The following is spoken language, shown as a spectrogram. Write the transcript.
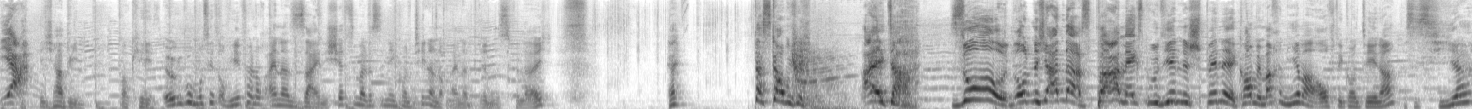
Ja, ich habe ihn. Okay, irgendwo muss jetzt auf jeden Fall noch einer sein. Ich schätze mal, dass in den Container noch einer drin ist vielleicht. Hä? Das glaube ich nicht. Alter! So, und nicht anders. Bam, explodierende Spinne. Komm, wir machen hier mal auf den Container. Was ist hier?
